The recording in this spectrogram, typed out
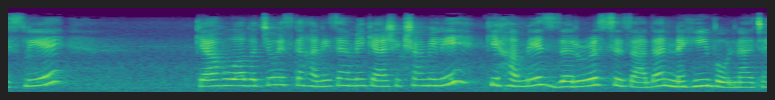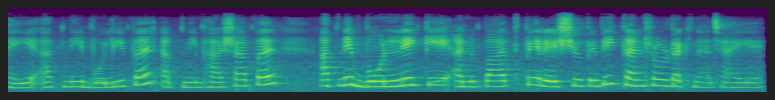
इसलिए क्या हुआ बच्चों? इस कहानी से हमें क्या शिक्षा मिली? कि हमें ज़रूरत से ज़्यादा नहीं बोलना चाहिए अपनी बोली पर, अपनी भाषा पर, अपने बोलने के अनुपात पे रेशियो पे भी कंट्रोल रखना चाहिए।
